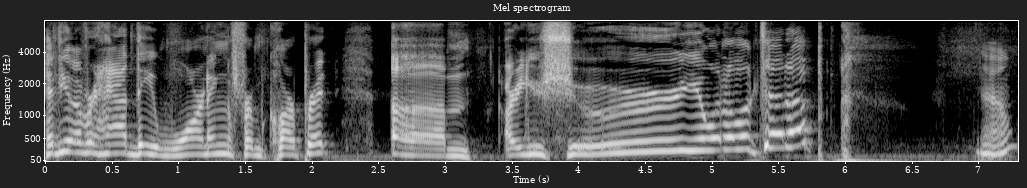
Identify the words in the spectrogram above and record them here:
Have you ever had the warning from corporate? Um, are you sure you want to look that up? No.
